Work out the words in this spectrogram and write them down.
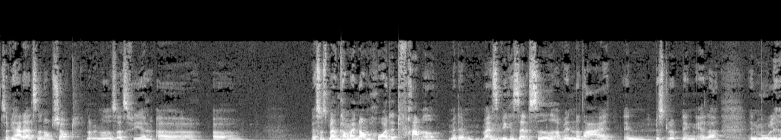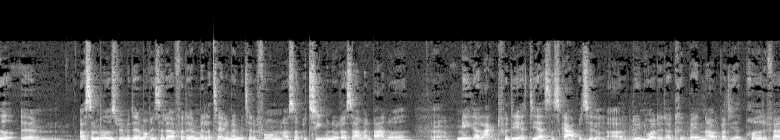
Så vi har det altid enormt sjovt, når vi mødes, os fire, og, og jeg synes, man kommer enormt hurtigt fremad med dem. Altså, Mm. vi kan selv sidde og vende og dreje en beslutning eller en mulighed, øhm, og så mødes vi med dem og ridser det op for dem, eller taler med dem i telefonen, og så på 10 minutter, så er man bare nået ja. mega langt, fordi at de er så skarpe til at lynhurtigt og kridte banen op, og de har prøvet det før,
